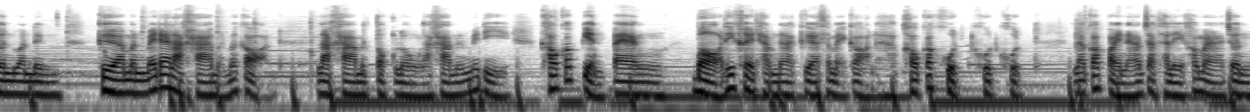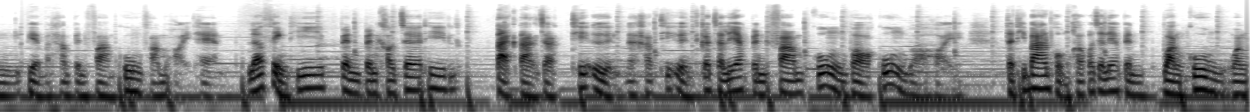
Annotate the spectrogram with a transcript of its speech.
จนวันหนึ่งเกลือมันไม่ได้ราคาเหมือนเมื่อก่อน ราคามันตกลง ราคามันไม่ดีเขาก็เปลี่ยนแปลงบ่อที่เคยทำนาเกลือสมัยก่อนนะครับเขาก็ขุดขุดขุดแล้วก็ปล่อยน้ำจากทะเลเข้ามาจนเปลี่ยนมาทำเป็นฟาร์มกุ้งฟาร์มหอยแทน แล้วสิ่งที่เป็นเป็น culture ที่ แตกต่างจากที่อื่นนะครับ ที่อื่นก็จะเรียกเป็นฟาร์มกุ้ง บ่อกุ้ง บ่อหอย แต่ที่บ้านผมเขาก็จะเรียกเป็นวังกุ้ง วัง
